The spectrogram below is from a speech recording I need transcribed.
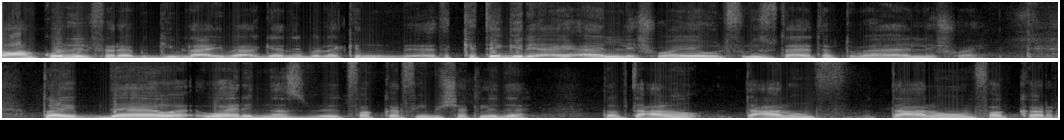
طبعا كل الفرق بتجيب لعيبة أجانب لكن الكاتيجوري أقل شوية والفلوس بتاعتها بتبقى أقل شوية. طيب ده وارد ناس بتفكر فيه بالشكل ده. طب تعالوا تعالوا تعالوا نفكر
